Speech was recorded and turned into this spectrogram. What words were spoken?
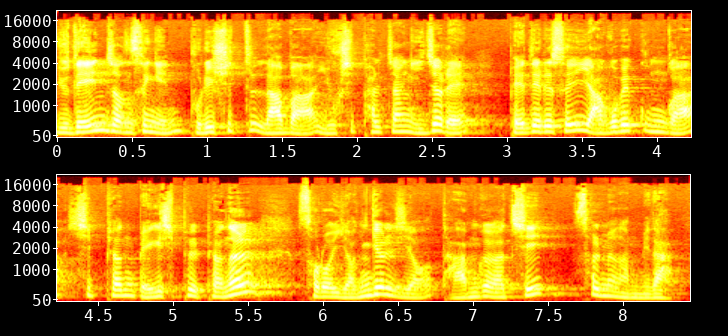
유대인 전승인 브리시트 라바 68장 2절에 베델에서의 야곱의 꿈과 시편 128편을 서로 연결지어 다음과 같이 설명합니다.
